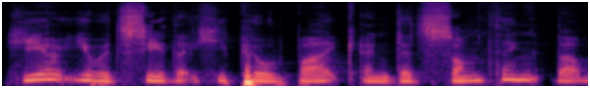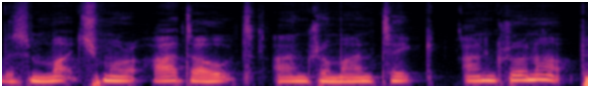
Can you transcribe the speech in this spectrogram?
Here you would see that he pulled back and did something that was much more adult and romantic and grown up.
